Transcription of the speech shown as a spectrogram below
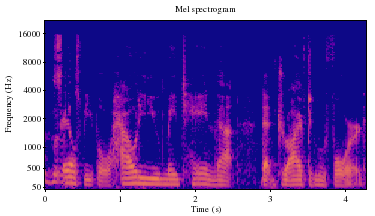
mm-hmm. salespeople. How do you maintain that that drive to move forward?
